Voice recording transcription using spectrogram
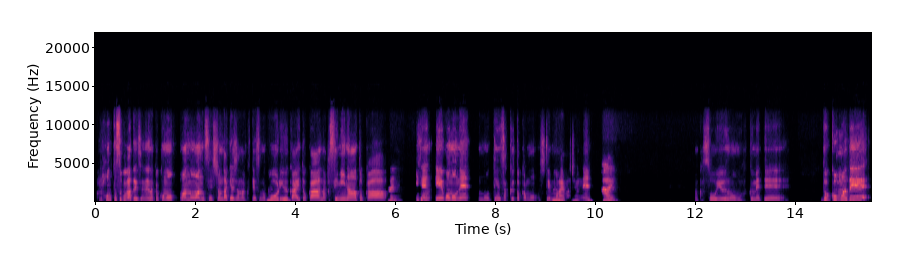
これ本当すごかったですよね。なんかこのワンオンワンのセッションだけじゃなくてその交流会とか、なんかセミナーとかはい。以前英語のねの添削とかもしてもらいましたよね。はい。なんかそういうのも含めてどこまで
